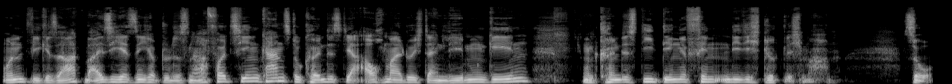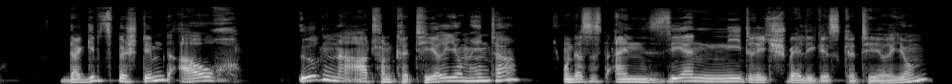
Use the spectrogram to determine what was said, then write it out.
Und wie gesagt, weiß ich jetzt nicht, ob du das nachvollziehen kannst. Du könntest ja auch mal durch dein Leben gehen und könntest die Dinge finden, die dich glücklich machen. So, da gibt's bestimmt auch irgendeine Art von Kriterium hinter. Und das ist ein sehr niedrigschwelliges Kriterium,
